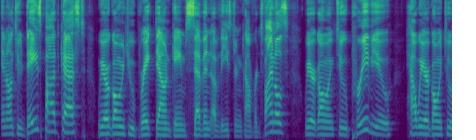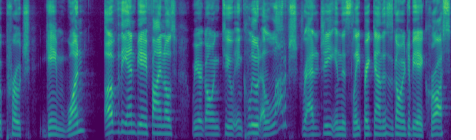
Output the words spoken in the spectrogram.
And on today's podcast, we are going to break down game seven of the Eastern Conference Finals. We are going to preview how we are going to approach game one of the NBA Finals. We are going to include a lot of strategy in this slate breakdown. This is going to be a cross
